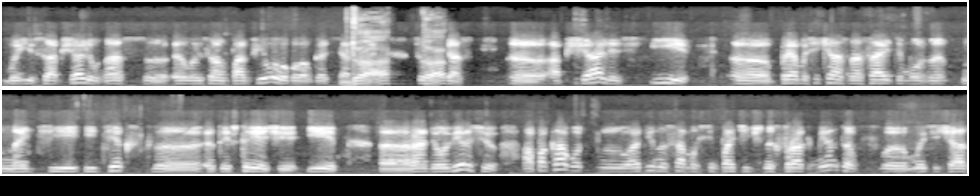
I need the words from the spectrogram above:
мы и сообщали, у нас э, Элла Александровна Панфилова была в гостях. Да, так. Сейчас, э, общались, и прямо сейчас на сайте можно найти и текст э, этой встречи, и э, радиоверсию. А пока вот один из самых симпатичных фрагментов мы сейчас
